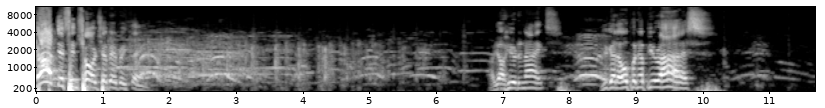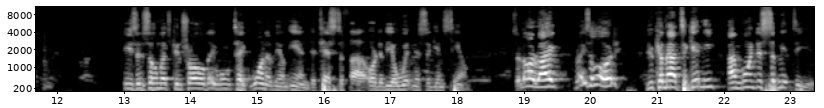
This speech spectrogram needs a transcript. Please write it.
God that's in charge of everything. Are y'all here tonight? You got to open up your eyes. He's in so much control, they won't take one of them in to testify or to be a witness against him. said, All right, praise the Lord. You come out to get me, I'm going to submit to you.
